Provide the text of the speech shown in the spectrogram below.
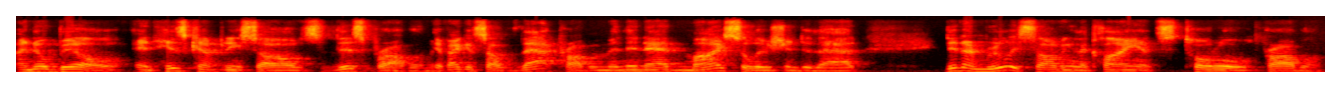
I know Bill and his company solves this problem. If I could solve that problem and then add my solution to that, then I'm really solving the client's total problem.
